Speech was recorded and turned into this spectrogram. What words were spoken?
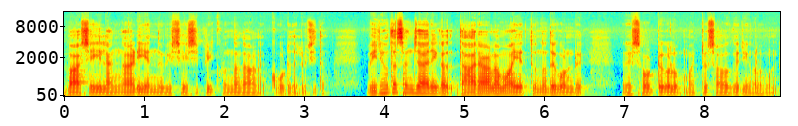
ഭാഷയിൽ അങ്ങാടി എന്ന് വിശേഷിപ്പിക്കുന്നതാണ് കൂടുതൽ ഉചിതം. വിനോദസഞ്ചാരികൾ ധാരാളമായി എത്തുന്നത് കൊണ്ട് റിസോർട്ടുകളും മറ്റു സൗകര്യങ്ങളുമുണ്ട്.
